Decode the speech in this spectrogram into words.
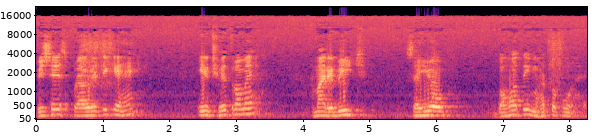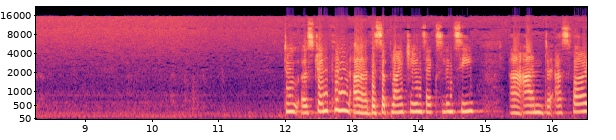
विशेष प्रायोरिटी के हैं इन क्षेत्रों में हमारे बीच सहयोग बहुत ही महत्वपूर्ण है to uh, strengthen uh, the supply chains, Excellency, uh, and as far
